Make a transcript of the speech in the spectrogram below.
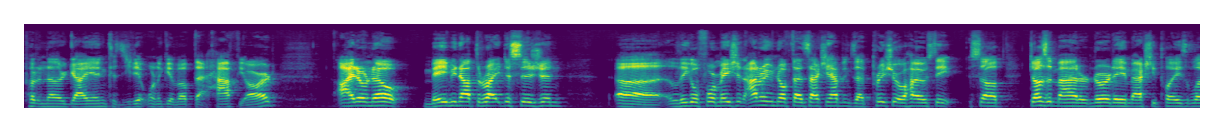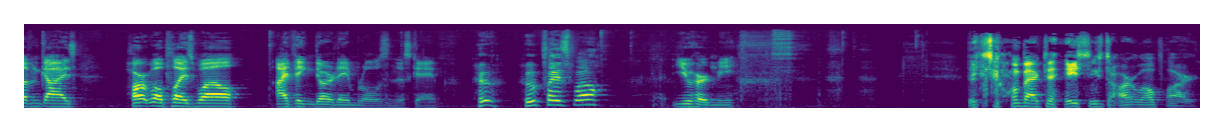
put another guy in because he didn't want to give up that half yard. I don't know. Maybe not the right decision. Uh, illegal formation. I don't even know if that's actually happening. Because I'm pretty sure Ohio State sub doesn't matter. Notre Dame actually plays 11 guys. Hartwell plays well. I think Notre Dame rolls in this game. Who who plays well? You heard me. He's going back to Hastings to Hartwell Park.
